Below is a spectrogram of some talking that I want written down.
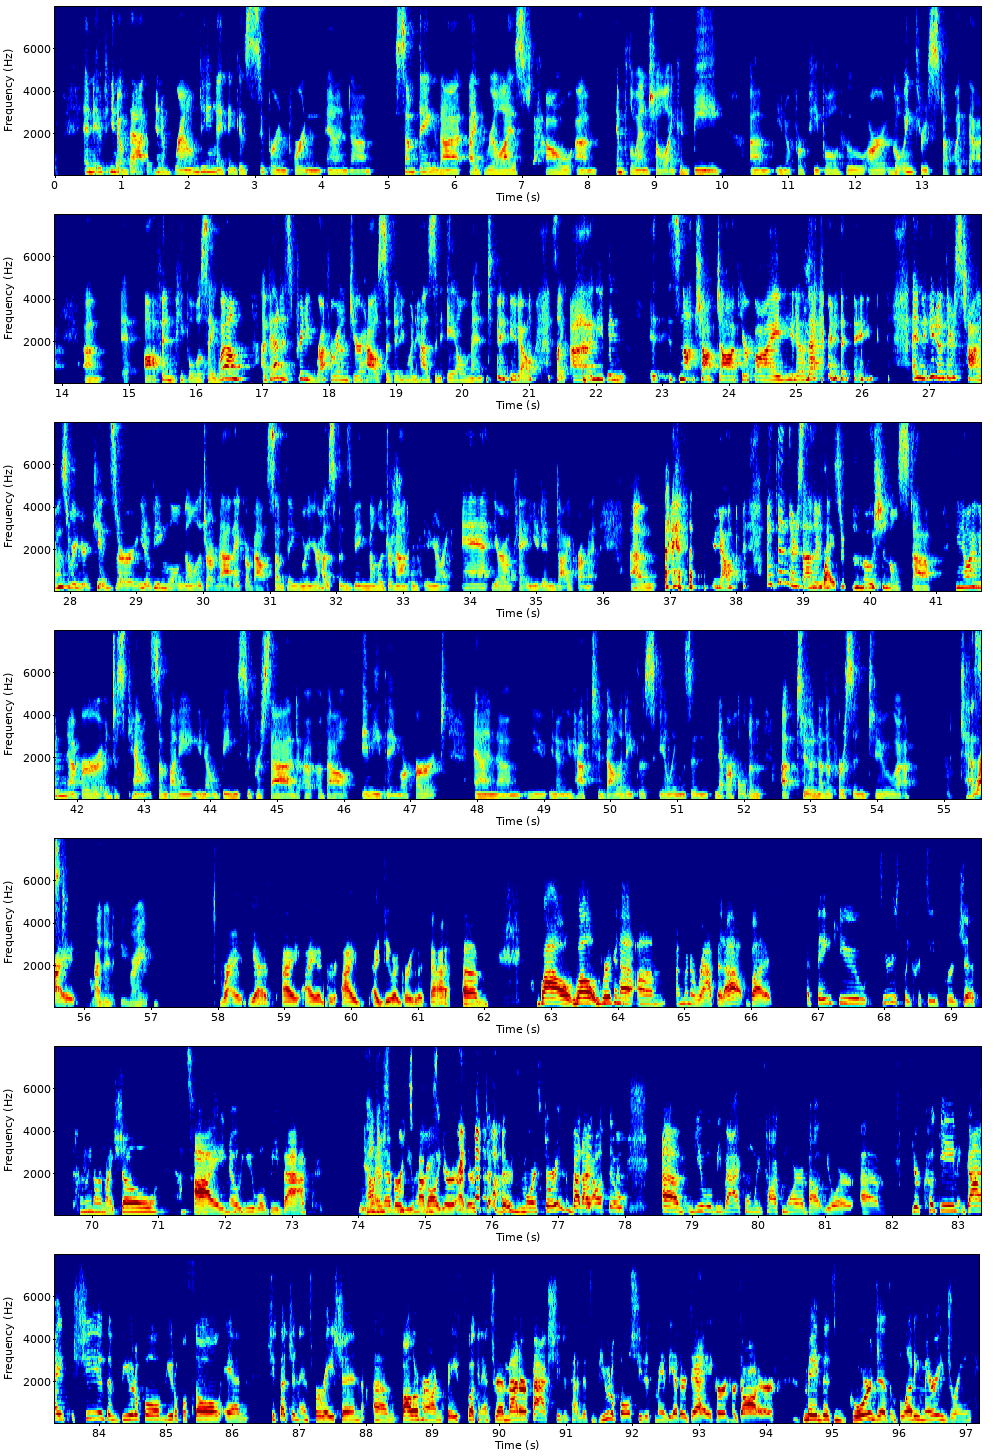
and if you know exactly. that kind of grounding i think is super important and um, something that i've realized how um, influential i could be um, you know for people who are going through stuff like that. Um, it, often people will say well i bet it's pretty rough around your house if anyone has an ailment you know? It's like uh, you didn't it, it's not chopped off you're fine you know that kind of thing and you know there's times where your kids are you know being a little melodramatic about something or your husband's being melodramatic and you're like eh you're okay. You didn't die from it. Um you know but then there's other things right. there's emotional stuff. You know i would never discount somebody you know being super sad uh, about anything or hurt. And um, you you know you have to validate those feelings and never hold them up to another person to uh, test right. validity, right? Right. Yes, I I agree. I I do agree with that. Um, wow. Well, we're gonna um, I'm gonna wrap it up, but thank you seriously, Christy, for just coming on my show. I know you will be back yeah, whenever you have all your other st- there's more stories, but I also um, you will be back when we talk more about your um, your cooking. Guys, she is a beautiful, beautiful soul and she's such an inspiration. Um, follow her on Facebook and Instagram. Matter of fact, she just had this beautiful, she just made the other day, her and her daughter made this gorgeous Bloody Mary drink.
